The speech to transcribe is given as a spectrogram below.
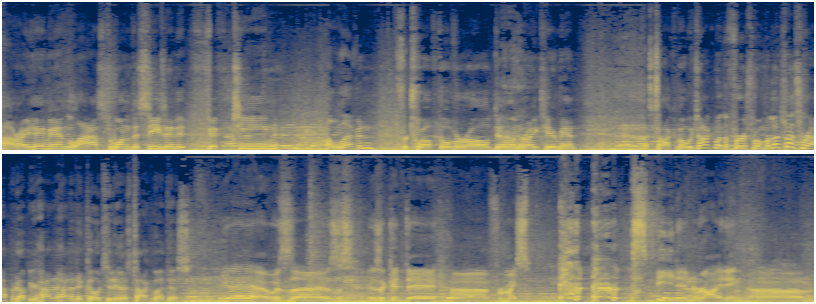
All right, hey man, last one of the season at 15 11 for 12th overall. Dylan Wright here, man. Let's talk about, we talked about the first one, but let's, let's wrap it up here. How did, how did it go today? Let's talk about this. Yeah, yeah, it was, uh, it was, a, it was a good day uh, for my speed and riding. Um,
